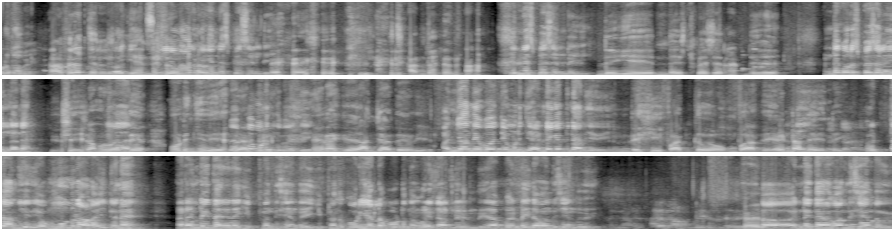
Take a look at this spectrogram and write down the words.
பிரச்சனை இல்லை. ஓகே நீங்க என்ன ஸ்பெஷல் என்ன ஸ்பெஷல் என்ன ஸ்பெஷல் இன்றைக்கு ஒரு ஸ்பெஷல் இல்லைண்ணே நம்ம birthday முடிஞ்சுது? எனக்கு அஞ்சாம் தேதி. அஞ்சாம் தேதி பர்த்டே முடிஞ்சு இன்றைக்கு எத்தனாம் தேதி? இன்றைக்கு பத்து ஒன்பதாம் தேதி எட்டாம் தேதி இன்றைக்கு எட்டாம் தேதி மூணு நாள் ஆயிட்டேனே நான் ரெண்டைக்கு தான் எனக்கு கிஃப்ட் வந்து சேர்ந்தது. கிஃப்ட் வந்து கொரியரில் போட்டிருந்தேன் வெளிநாட்டுல இருந்து. அப்போ ரெண்டைக்கு தான் வந்து சேர்ந்தது. இன்னைக்கு தான் எனக்கு வந்து சேர்ந்தது.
